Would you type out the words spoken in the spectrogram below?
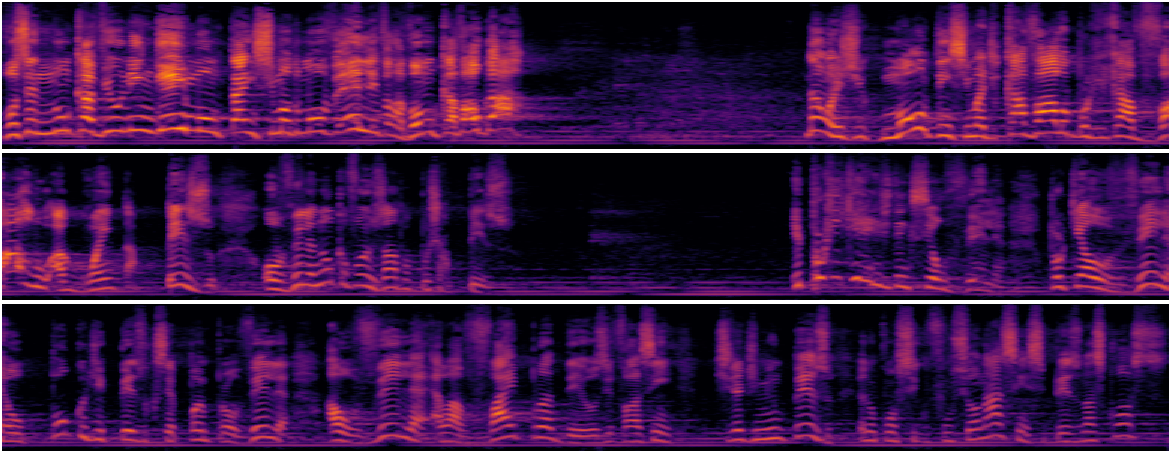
Você nunca viu ninguém montar em cima de uma ovelha e falar, vamos cavalgar. Não, a gente monta em cima de cavalo, porque cavalo aguenta peso. Ovelha nunca foi usada para puxar peso. E por que, que a gente tem que ser ovelha? Porque a ovelha, o pouco de peso que você põe para a ovelha, a ovelha ela vai para Deus e fala assim: tira de mim um peso, eu não consigo funcionar sem esse peso nas costas.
